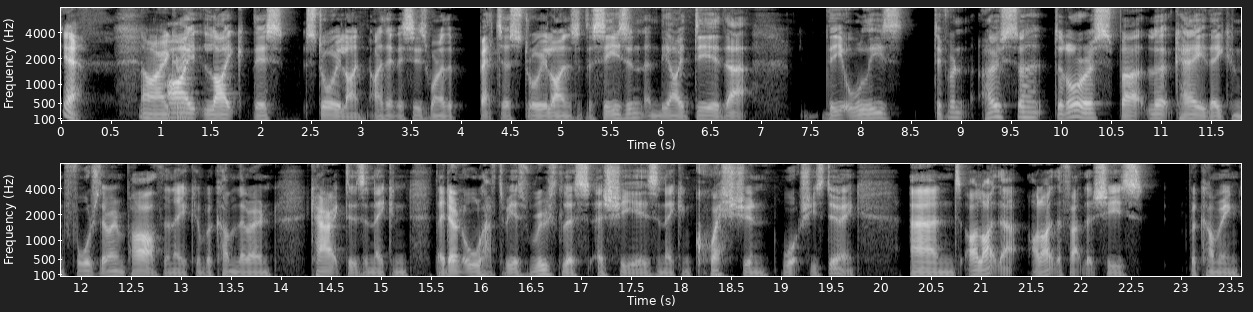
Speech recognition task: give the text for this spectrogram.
Yeah. No, I agree. I like this storyline. I think this is one of the better storylines of the season, and the idea that the all these different hosts are Dolores, but look, hey, they can forge their own path and they can become their own characters, and they can they don't all have to be as ruthless as she is, and they can question what she's doing. And I like that. I like the fact that she's becoming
